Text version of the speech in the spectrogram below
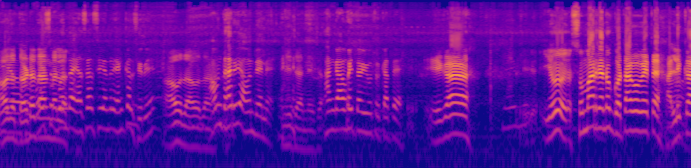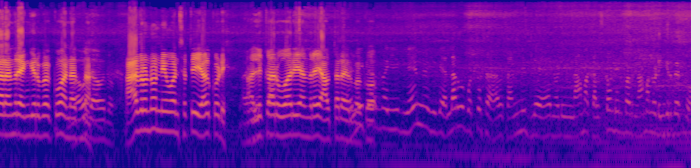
ಹೌದು ದೊಡ್ಡದಾದ್ಮೇಲೆ ಎಸ್ ಎಲ್ ಸಿ ಅಂದ್ರೆ ಹೆಂಗ್ ಕಲ್ಸಿರಿ? ಹೌದು ಹೌದು. ಅವನ್ ದಾರಿ ಅವಂದೇನೆ ನಿಜ ನಿಜ. ಹಂಗಾಗೋಯ್ತಾವ ಇವತ್ರ ಕತೆ. ಈಗ ಇವ್ ಸುಮಾರು ಜನಕ್ಕೆ ಗೊತ್ತಾಗೋಗೈತೆ ಹಳ್ಳಿಕಾರ ಅಂದ್ರೆ ಹೆಂಗಿರ್ಬೇಕು ಅನ್ನೋದನ್ನ ಹೌದು ಆದ್ರೂ ನೀವು ಒಂದ್ಸತಿ ಹೇಳ್ಕೊಡಿ. ಹಳ್ಳಿಕಾರ್ ಓರಿ ಅಂದ್ರೆ ಯಾವ ತರ ಇರ್ಬೇಕು? ಈಗ ಏನು ಈಗ ಎಲ್ಲರಿಗೂ ಗೊತ್ತು ಸರ್ ಸಣ್ಣಿದ್ಲೆ ನೋಡಿ ನಾಮ ಕಲ್ತ್ಕೊಂಡಿರ್ಬಾರ್ದು ನಾಮ ನೋಡಿ ಹಿಂಗಿರ್ಬೇಕು.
